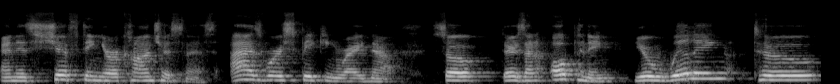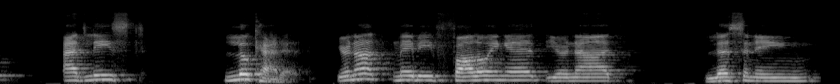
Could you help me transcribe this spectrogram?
And is shifting your consciousness as we're speaking right now. So there's an opening. You're willing to at least look at it. You're not maybe following it. You're not listening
